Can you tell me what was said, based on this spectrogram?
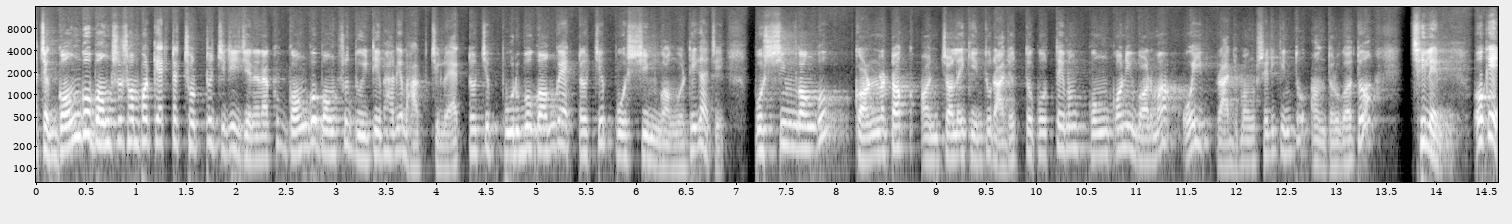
আচ্ছা গঙ্গ বংশ সম্পর্কে একটা ছোট্ট জিনিস জেনে রাখো। গঙ্গ বংশ দুইটি ভাগে ভাগ ছিল, একটা হচ্ছে পূর্বগঙ্গ একটা হচ্ছে পশ্চিমগঙ্গ ঠিক আছে? পশ্চিমবঙ্গ কর্ণাটক অঞ্চলে কিন্তু রাজত্ব করতে এবং কঙ্কনি বর্মা ওই রাজবংশেরই কিন্তু অন্তর্গত ছিলেন। ওকে,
